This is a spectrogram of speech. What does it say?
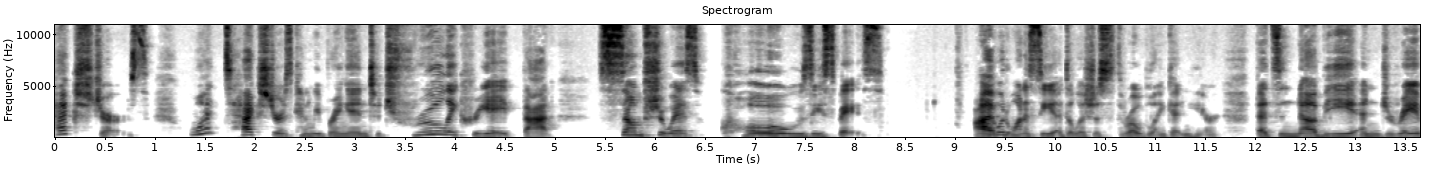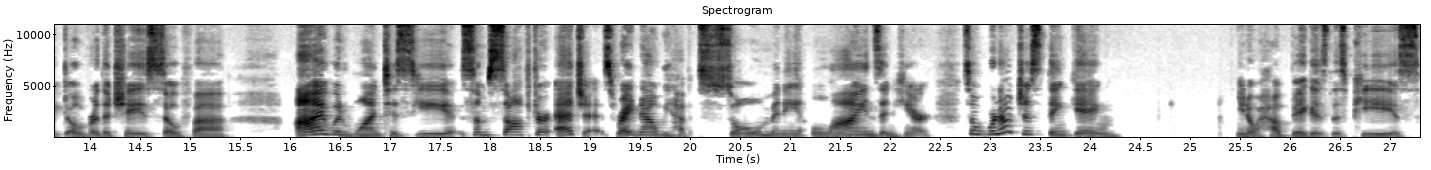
textures. What textures can we bring in to truly create that? Sumptuous, cozy space. I would want to see a delicious throw blanket in here that's nubby and draped over the chaise sofa. I would want to see some softer edges. Right now, we have so many lines in here. So we're not just thinking, you know, how big is this piece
